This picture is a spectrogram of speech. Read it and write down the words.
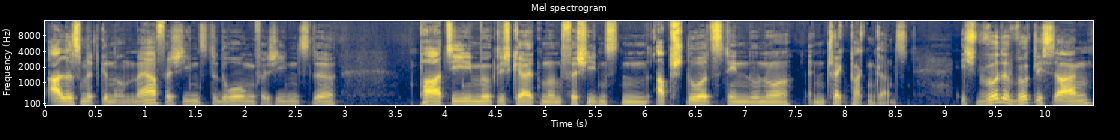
alles mitgenommen, ja, verschiedenste Drogen, verschiedenste Partymöglichkeiten und verschiedensten Absturz, den du nur in einen Track packen kannst. Ich würde wirklich sagen,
